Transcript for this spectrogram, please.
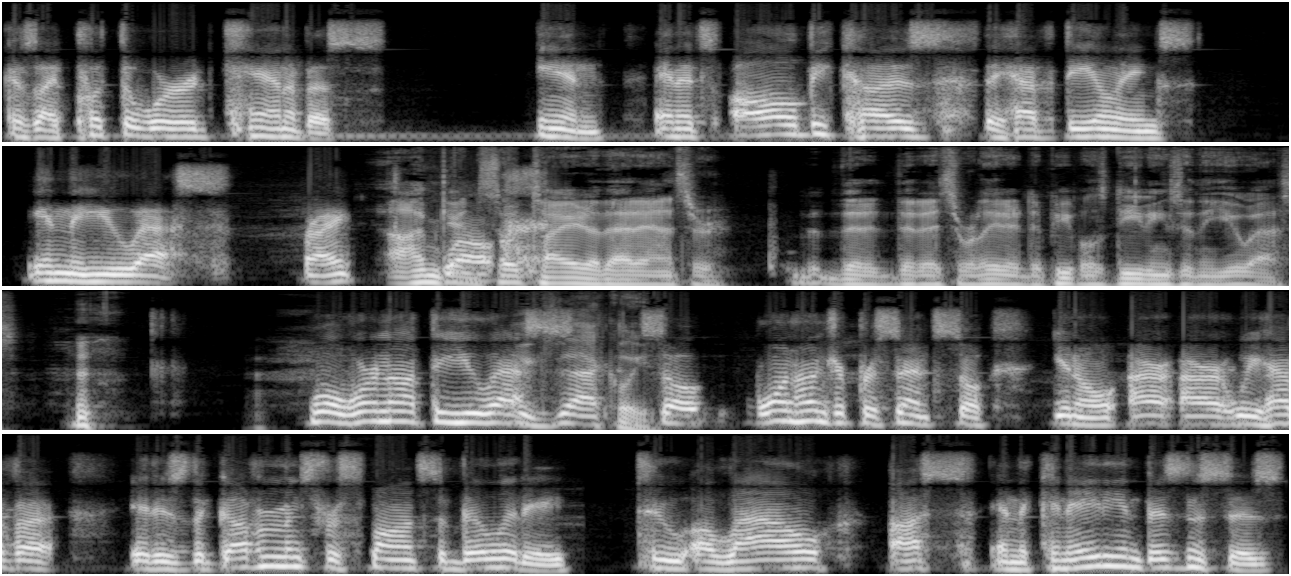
because I put the word cannabis in, and it's all because they have dealings in the U.S. Right? I'm getting well, so tired of that answer that that it's related to people's dealings in the U.S. well, we're not the U.S. Exactly. So 100. percent So you know, our our we have a It is the government's responsibility to allow us and the Canadian businesses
